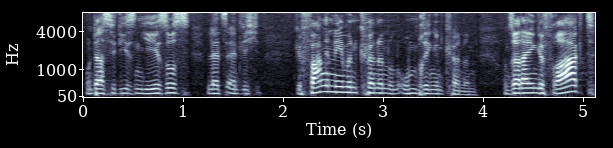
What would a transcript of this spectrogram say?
und dass sie diesen Jesus letztendlich gefangen nehmen können und umbringen können. Und so hat er ihn gefragt,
